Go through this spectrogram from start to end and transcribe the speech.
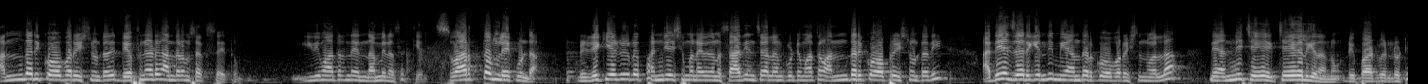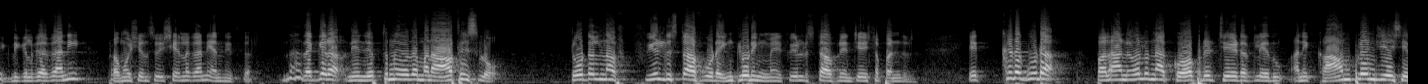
అందరి కోఆపరేషన్ ఉంటుంది డెఫినెట్గా అందరం సక్సెస్ అవుతాం. ఇది మాత్రం నేను నమ్మిన సత్యం. స్వార్థం లేకుండా డెడికేటెడ్గా పనిచేసి మనం ఏదైనా సాధించాలనుకుంటే మాత్రం అందరి కోఆపరేషన్ ఉంటుంది. అదే జరిగింది మీ అందరి కోఆపరేషన్ వల్ల నేను అన్నీ చేయ చేయగలిగినాను. డిపార్ట్మెంట్లో టెక్నికల్గా కానీ ప్రమోషన్స్ విషయంలో కానీ అన్ని నా దగ్గర నేను చెప్తున్నా కదా మన ఆఫీస్లో టోటల్ నా ఫీల్డ్ స్టాఫ్ కూడా ఇంక్లూడింగ్ మై ఫీల్డ్ స్టాఫ్ నేను చేసిన పనులు ఎక్కడ కూడా పలాని వాళ్ళు నాకు కోఆపరేట్ చేయట్లేదు అని కాంప్లైంట్ చేసే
